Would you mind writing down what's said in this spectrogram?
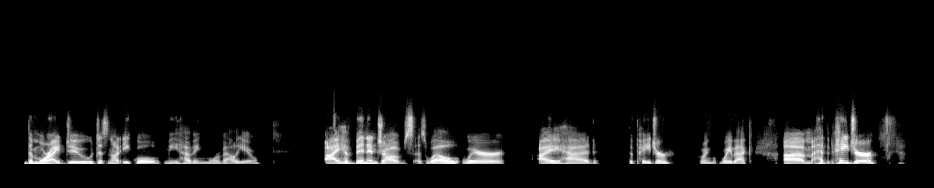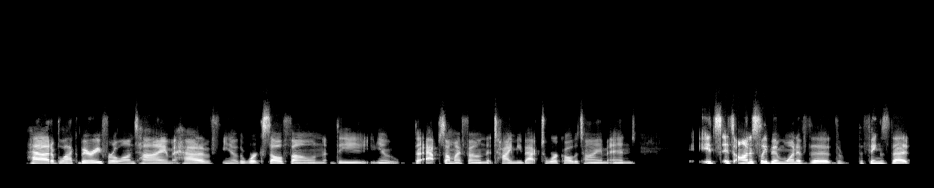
the more i do does not equal me having more value. I have been in jobs as well where i had the pager going way back um, had the pager had a blackberry for a long time have you know the work cell phone the you know the apps on my phone that tie me back to work all the time and it's it's honestly been one of the, the the things that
